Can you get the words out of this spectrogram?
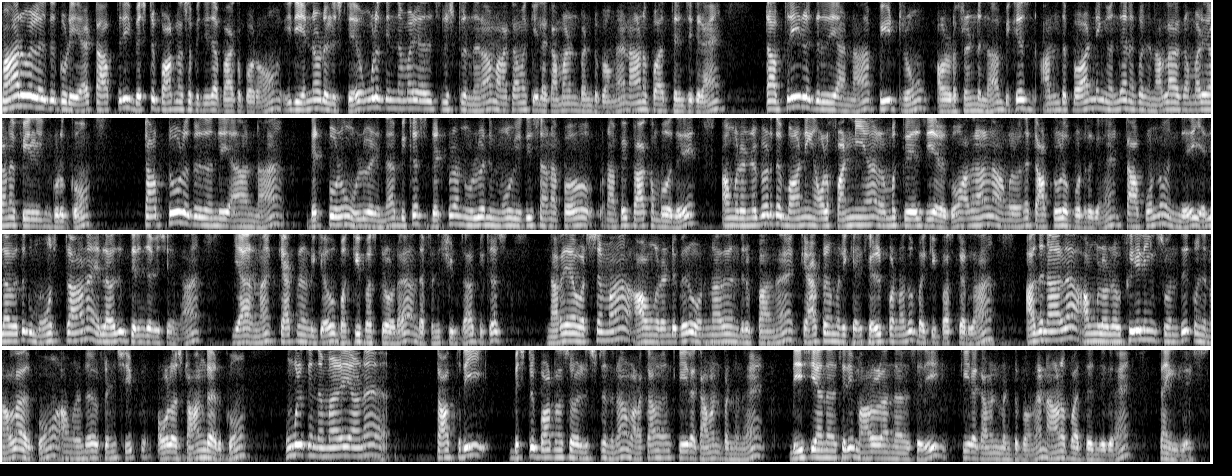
Marvel இருக்கக்கூடிய top three best பார்ட்னர்ஸை பற்றி தான் பார்க்க போகிறோம் இது என்னோட லிஸ்ட்டு உங்களுக்கு இந்த மாதிரி ஏதாச்சும் லிஸ்ட் இருந்ததுன்னா மறக்காமல் கீழே கமெண்ட் பண்ணிட்டு போங்க. நானும் பார்த்து தெரிஞ்சுக்கிறேன். டாப் த்ரீயில் இருக்கிறது யாருன்னா பீட்ரும் அவரோட ஃப்ரெண்டும் தான். பிகாஸ் அந்த பாண்டிங் வந்து எனக்கு கொஞ்சம் நல்லா இருக்கிற மாதிரியான ஃபீலிங் கொடுக்கும். டாப் டூவில் இருக்கிறது வந்து யாருன்னா டெட்பூலும் உள்வெளி தான். Because Deadpool and உள்வெளி movie release ஆனப்போ நான் போய் பார்க்கும்போது அவங்க ரெண்டு பேர்த்த பாண்டிங் அவ்வளோ ஃபன்னியாக ரொம்ப க்ரேஸியாக இருக்கும். அதனால் நான் அவங்கள வந்து டாப் டூவில் போட்டிருக்கேன். டாப் ஒன்று வந்து எல்லா விதத்துக்கும் மோஸ்ட்டான எல்லா விதத்துக்கும் தெரிஞ்ச விஷயம் தான். யாருன்னா கேப்டன் அமெரிக்காவோ பக்கி பஸ்கரோட அந்த ஃப்ரெண்ட்ஷிப் தான். பிகாஸ் நிறையா வருஷமாக அவங்க ரெண்டு பேரும் ஒன்றா தான் இருந்திருப்பாங்க. கேப்டன் அமெரிக்காவுக்கு ஹெல்ப் பண்ணதும் பக்கி பாஸ்கர் தான். அதனால அவங்களோட ஃபீலிங்ஸ் வந்து கொஞ்சம் நல்லா இருக்கும். அவங்க ரெண்டு ஃப்ரெண்ட்ஷிப் அவ்வளோ ஸ்ட்ராங்காக இருக்கும். உங்களுக்கு இந்த மாதிரியான டாப் த்ரீ பெஸ்ட்டு பார்ட்னர்ஸோட லிஸ்ட் இருந்ததுன்னா மறக்காமல் கீழே கமெண்ட் பண்ணுங்கள் டிசியாக இருந்தாலும் சரி மார்வலாக இருந்தாலும் சரி கீழே கமெண்ட் பண்ணிட்டு போங்க. நானும் பார்த்து தெரிஞ்சுக்கிறேன். Thank you guys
